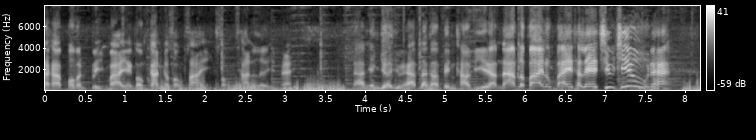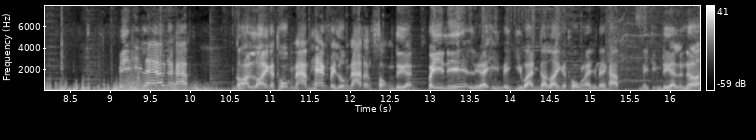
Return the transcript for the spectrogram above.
นะครับ เพราะมันปริมายังต้องกั้นกับสองทรายสองชั้นเลยเห็นไหมน้ำยังเยอะอยู่นะครับ แล้วก็เป็นข่าวดีนะครับ น้ำระบายลงไปทะเลชิวๆนะฮะปีที่แล้วนะครับ ก่อนลอยกระทงน้ำแห้งไปล่วงหน้าตั้งสองเดือน ปีนี้เหลืออีกไม่กี่วันก็ลอยกระทงแล้วใช่ไหมครับ ไม่ถึงเดือนแล้วเนอะ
